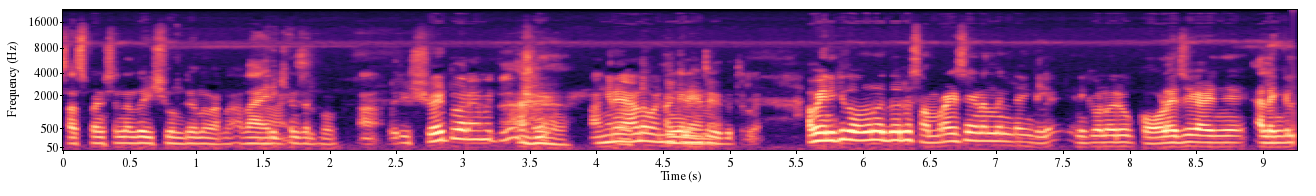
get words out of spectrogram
സസ്പെൻഷൻ എന്തോ ഇഷ്യൂ ഉണ്ട് എന്ന് പറഞ്ഞു. അതായിരിക്കും. ചിലപ്പോൾ ഒരു ഇഷ്യൂ ആയിട്ട് പറയാൻ പറ്റില്ല. അങ്ങനെയാണ് വണ്ടി. ചെയ്തിട്ടുള്ളത്. അപ്പോൾ എനിക്ക് തോന്നുന്നു ഇതൊരു സമറൈസ് ചെയ്യണമെന്നുണ്ടെങ്കിൽ എനിക്ക് തോന്നുന്നു ഒരു കോളേജ് കഴിഞ്ഞ് അല്ലെങ്കിൽ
